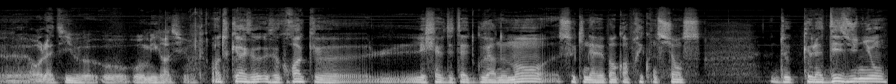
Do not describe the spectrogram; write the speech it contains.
euh, relative aux, aux, migrations? En tout cas, je, je crois que les chefs d'État et de gouvernement, ceux qui n'avaient pas encore pris conscience de que la désunion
